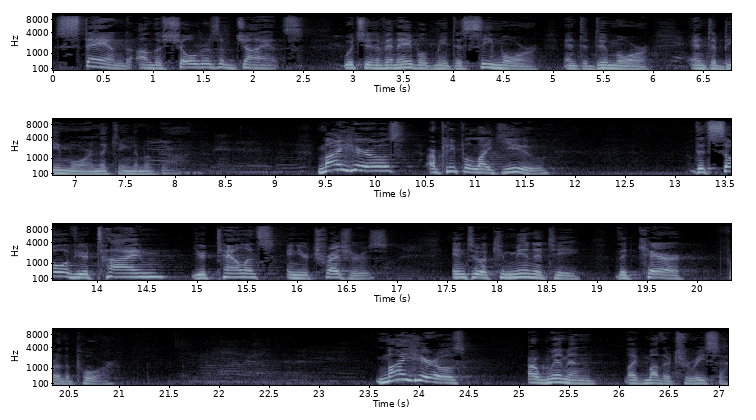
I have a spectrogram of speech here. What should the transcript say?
stand on the shoulders of giants, which have enabled me to see more and to do more and to be more in the kingdom of God. My heroes are people like you that sow of your time, your talents, and your treasures into a community that care for the poor. My heroes are women like Mother Teresa.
